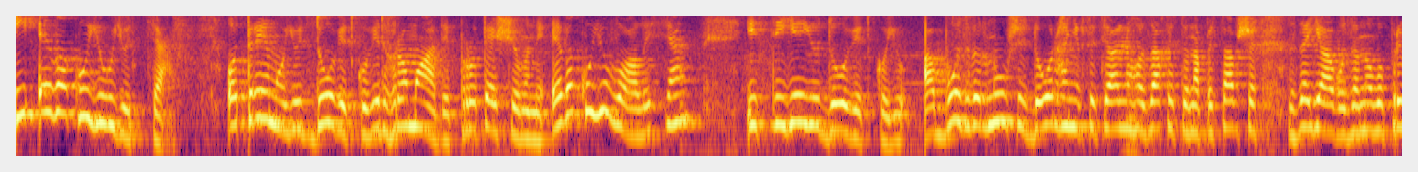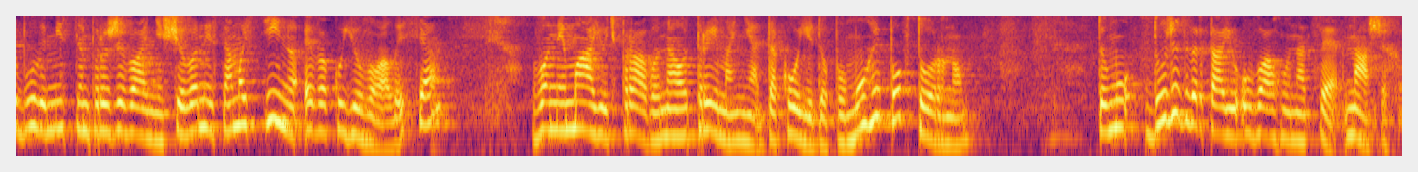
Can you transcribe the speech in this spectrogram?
і евакуюються. Отримують довідку від громади про те, що вони евакуювалися. І з цією довідкою, або звернувшись до органів соціального захисту, написавши заяву за новоприбулим місцем проживання, що вони самостійно евакуювалися, вони мають право на отримання такої допомоги повторно. Тому дуже звертаю увагу на це наших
